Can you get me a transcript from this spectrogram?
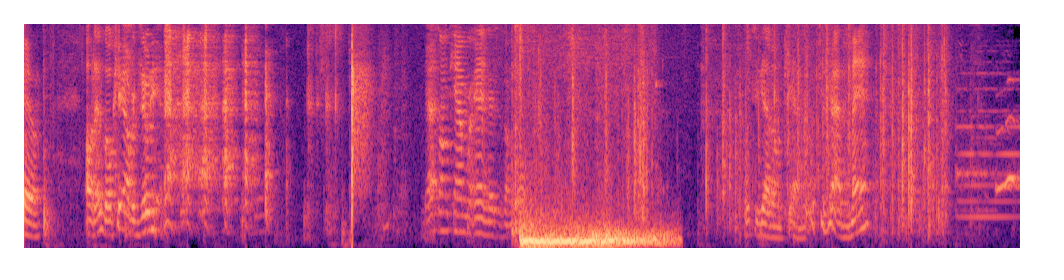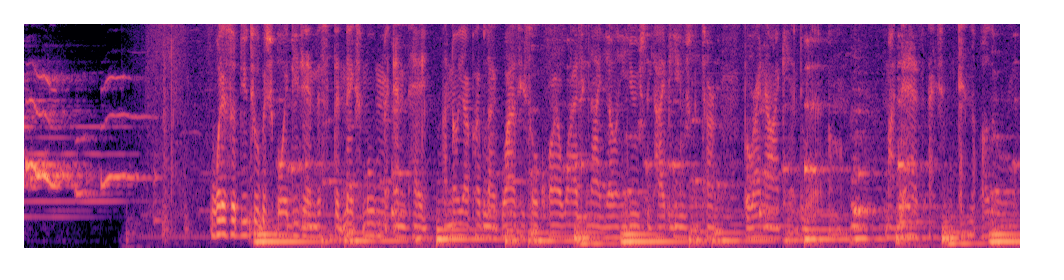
Okay. Oh, that's on camera, Junior. That's on camera and this is on camera. what you got on camera? What you got, man? What is up YouTube, it's your boy DJ and this is the next movement and hey, I know y'all probably like why is he so quiet, why is he not yelling, he usually hype, he usually turn, but right now I can't do that. Um, my dad's actually in the other room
